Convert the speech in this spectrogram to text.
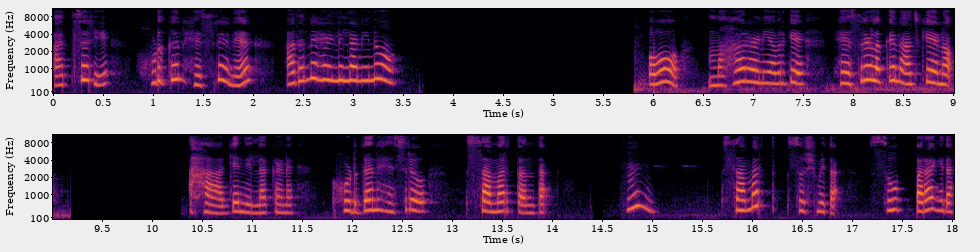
ಅದು ಸರಿ, ಹುಡುಗನ ಹೆಸರೇನೆ? ಅದನ್ನೇ ಹೇಳಿಲ್ಲ ನೀನು? ಓ, ಮಹಾರಾಣಿ ಅವ್ರಿಗೆ ಹೆಸರು ಹೇಳಕ್ಕೆ ನಾಚಿಕೆ ಏನೋ ಹಾಗೇನಿಲ್ಲ ಕಣೆ, ಹುಡ್ಗನ ಹೆಸರು ಸಮರ್ಥ್ ಅಂತ. ಹ್ಮ್, ಸಮರ್ಥ್ ಸುಷ್ಮಿತಾ ಸೂಪರ್ ಆಗಿದೆ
